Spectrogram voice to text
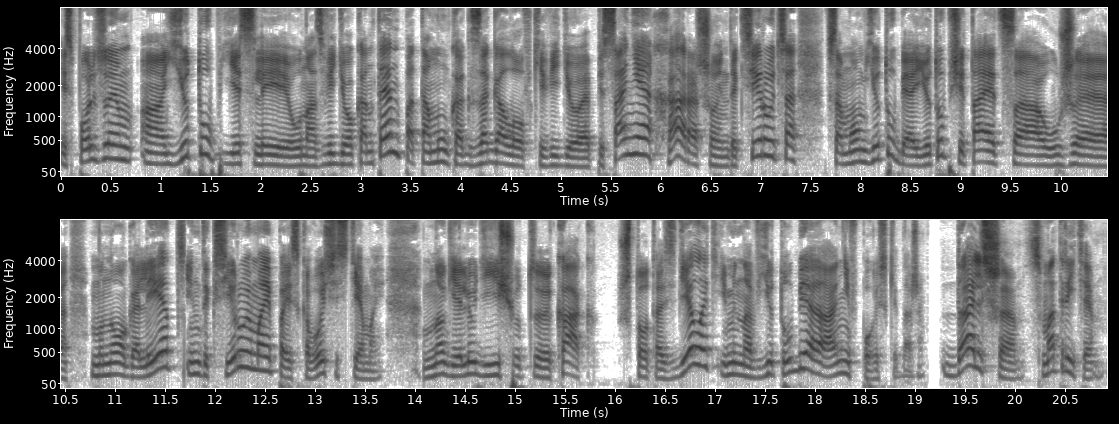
Используем а, YouTube, если у нас видеоконтент, потому как заголовки видео и описания хорошо индексируются в самом YouTube. А YouTube считается уже много лет индексируемой поисковой системой. Многие люди ищут, как что-то сделать именно в Ютубе, а не в поиске даже. Дальше, смотрите,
